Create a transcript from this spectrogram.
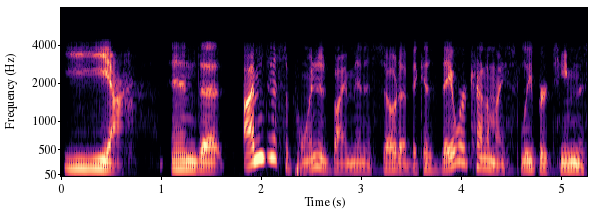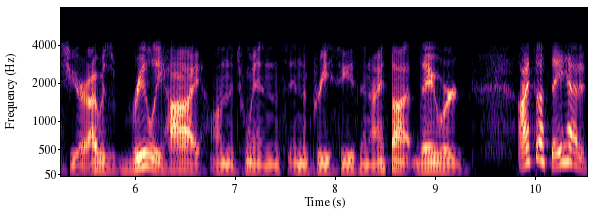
Yeah, and uh, I'm disappointed by Minnesota because they were kind of my sleeper team this year. I was really high on the Twins in the preseason. I thought they were, I thought they had a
